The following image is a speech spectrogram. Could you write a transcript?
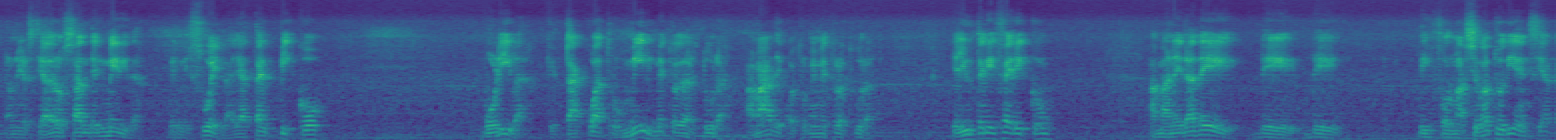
en la Universidad de los Andes en Mérida, Venezuela. Allá está el pico Bolívar, que está a 4.000 metros de altura, a más de 4.000 metros de altura. Y hay un teleférico a manera de, de- de- de información a tu audiencia,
